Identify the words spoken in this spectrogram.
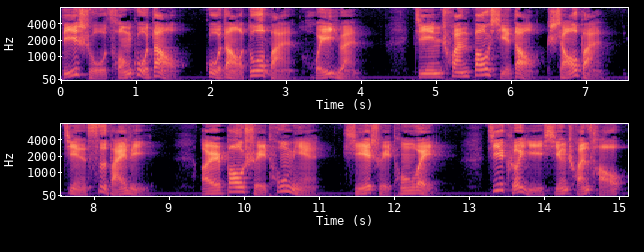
敌属从故道，故道多板回远。今穿包斜道少板，仅四百里，而包水通免，斜水通渭，皆可以行船漕。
